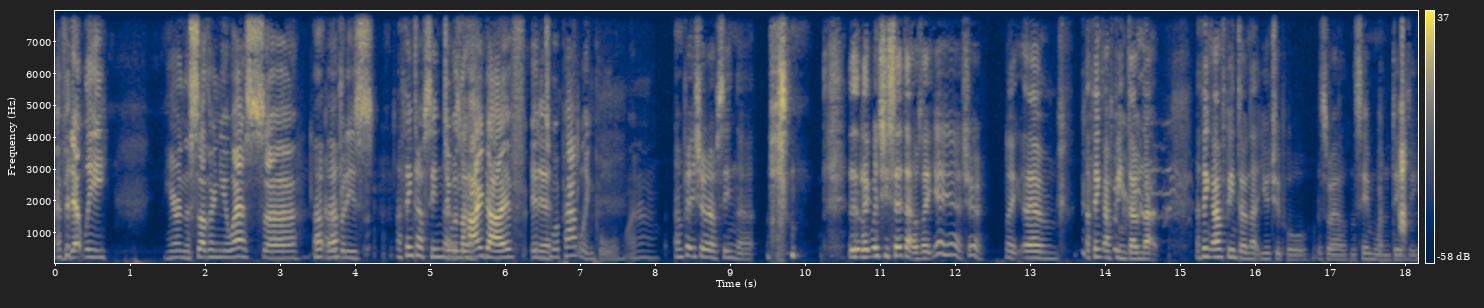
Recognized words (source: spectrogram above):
evidently here in the southern U.S., uh, uh, everybody's I think I've seen that. doing the well. high dive into Yeah. a paddling pool. I don't know. I'm pretty sure I've seen that. like when she said that, I was like, yeah, yeah, sure. Like, um, I think I've been down that. I think I've been down that YouTube hole as well. The same one, Daisy.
